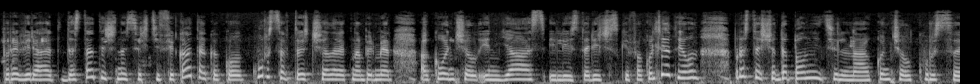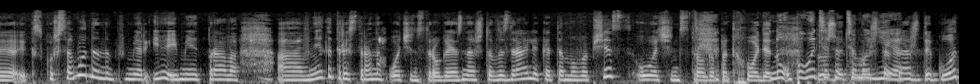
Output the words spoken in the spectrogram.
проверяют. Достаточно сертификата какого курсов, то есть человек, например, окончил ИНЯС или исторический факультет, и он просто еще дополнительно окончил курсы экскурсовода, например, и имеет право. А в некоторых странах очень строго. Я знаю, что в Израиле к этому вообще очень строго подходят. Ну, погодься, Вплоть що до в цьому того, что є. каждый год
